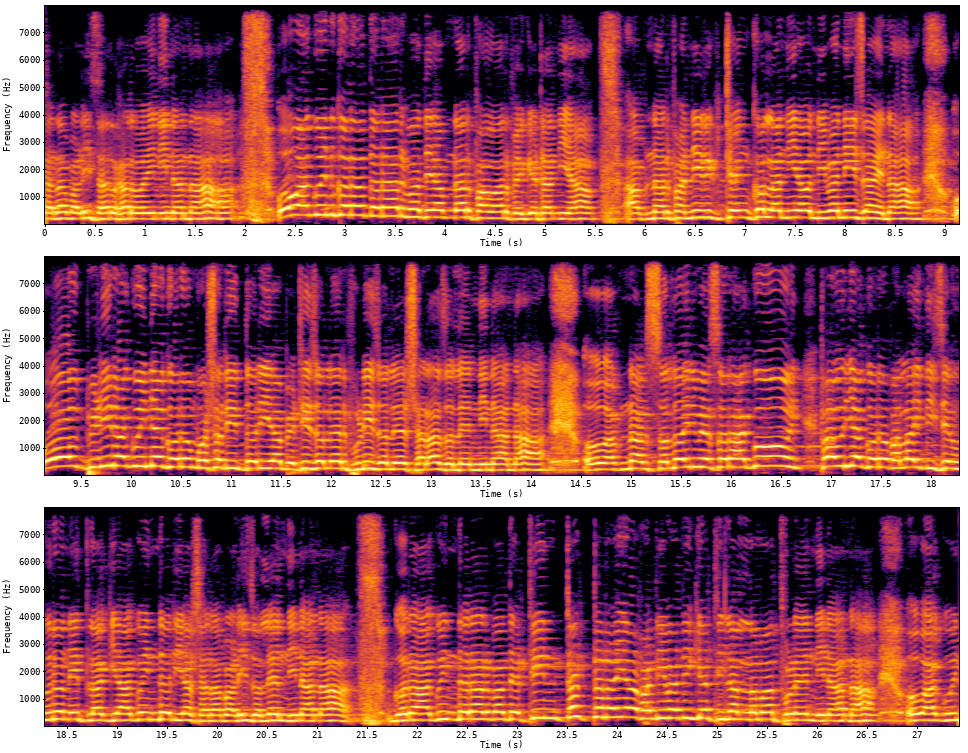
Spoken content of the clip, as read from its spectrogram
সারা বাড়ি সারখার হয়নি না না। ও আগুন করো ধরার বাদে আপনার পাওয়ার প্যাকেট আনিয়া, আপনার পানির ট্যাঙ্কল আনিয়াও নিবানি যায় না। ও বিড়ির আগুনে গরম মশারির দরিয়া বেটি জলের ফুড়ি জলের সারা জলের নিনা না। ও আপনার সলইর মেসর আগুন পাউরিয়া গরো ফালাই দিছে, উড়নিত লাগিয়া আগুন দরিয়া সারা বাড়ি জলের নিনা না। গরো আগুন ধরার বাদে টিন টট্টরাইয়া ফাটি ফাটি গিয়া টিলাল নামা থোড়ে নিনা না। ও আগুন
